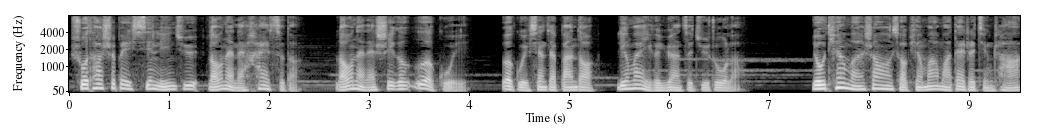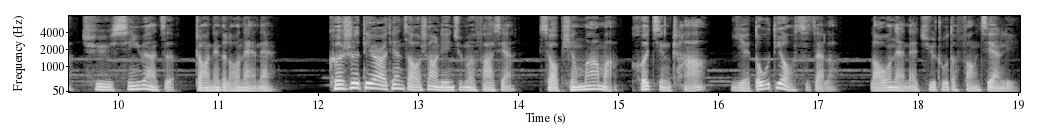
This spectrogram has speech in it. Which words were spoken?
说她是被新邻居老奶奶害死的，老奶奶是一个恶鬼，恶鬼现在搬到另外一个院子居住了。有天晚上，小平妈妈带着警察去新院子找那个老奶奶，可是第二天早上，邻居们发现小平妈妈和警察也都吊死在了。老奶奶居住的房间里。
